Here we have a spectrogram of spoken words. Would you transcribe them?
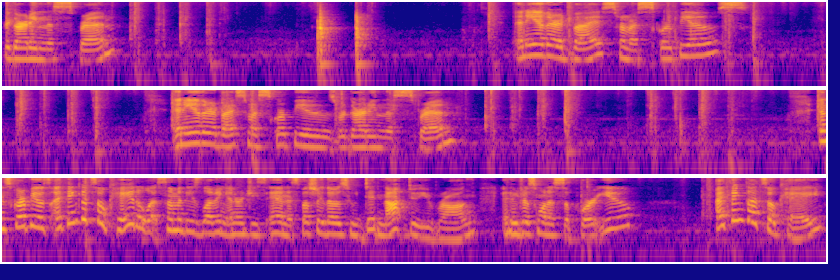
regarding this spread? Any other advice from us Scorpios? Any other advice from my Scorpios regarding this spread? And Scorpios, I think it's okay to let some of these loving energies in, especially those who did not do you wrong and who just want to support you. I think that's okay.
